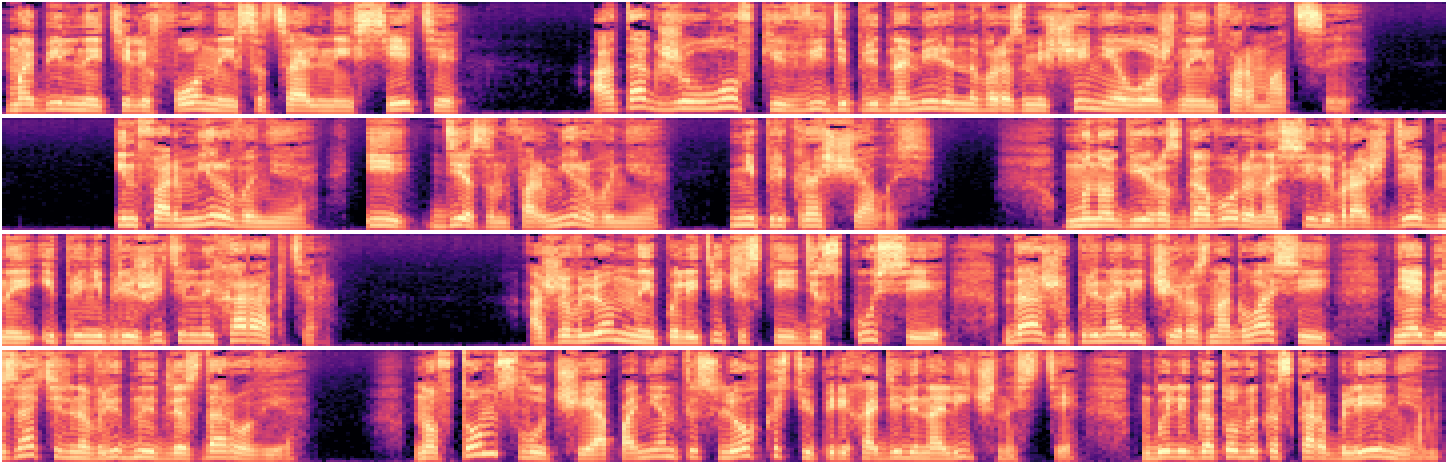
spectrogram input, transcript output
мобильные телефоны и социальные сети, а также уловки в виде преднамеренного размещения ложной информации. Информирование и дезинформирование не прекращалось. Многие разговоры носили враждебный и пренебрежительный характер — Оживленные политические дискуссии, даже при наличии разногласий, не обязательно вредны для здоровья. Но в том случае оппоненты с легкостью переходили на личности, были готовы к оскорблениям,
